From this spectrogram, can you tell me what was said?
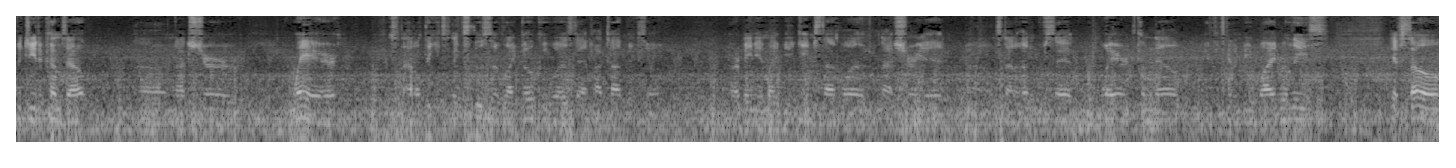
Vegeta comes out. Uh, I'm not sure where. I don't think it's an exclusive like Goku was that Hot Topic, so or maybe it might be a GameStop one. Not sure yet. Uh, it's not 100% where it's coming out. If it's going to be wide release. If so,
